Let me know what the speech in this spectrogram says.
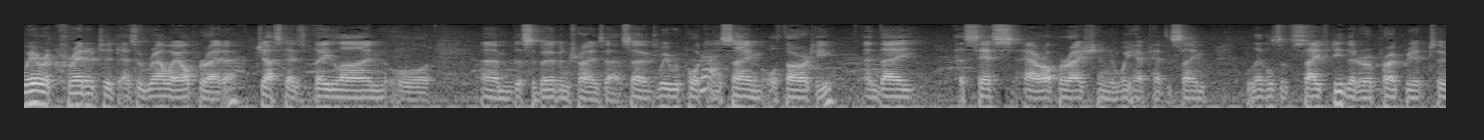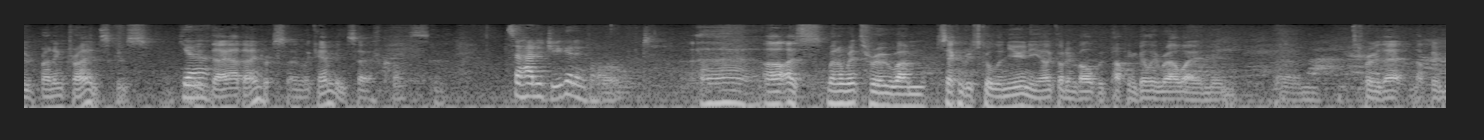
we're accredited as a railway operator, just as V Line or um, the suburban trains are. So we report to the same authority, and they assess our operation, and we have to have the same levels of safety that are appropriate to running trains because Yeah. they are dangerous, so they can be. So. Of course. So how did you get involved? Uh, I when I went through um, secondary school and uni, I got involved with Puffing Billy Railway and then um, through that. And I've been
